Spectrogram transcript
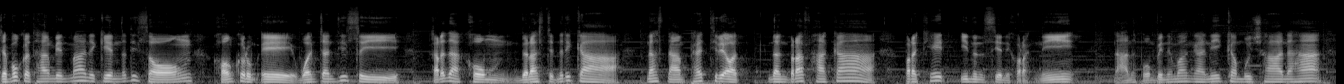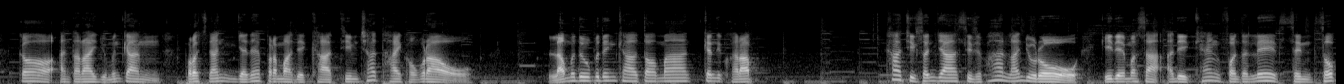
จะพบกับทางเมียนมาในเกมนัดที่ 2 ของกลุ่ม A วันจันทร์ที่ 4 กรกฎาคมเวลา7นาฬิกาณสนามแพทริออตดันบรัฟฮาก้า ประเทศอินโดนีเซียในครั้งนี้นะผมเป็นว่างานนี้กัมพูชานะฮะ ก็อันตรายอยู่เหมือนกัน เพราะฉะนั้นอย่าได้ประมาทเด็ดขาดทีมชาติไทยของเรา เรามาดูประเด็นข่าวต่อมากันดีกว่าครับ ค่าฉีกสัญญา 45 ล้านยูโร กีเดมาสะอดีตแข้งฟอนเตเลสเซ็นซบ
